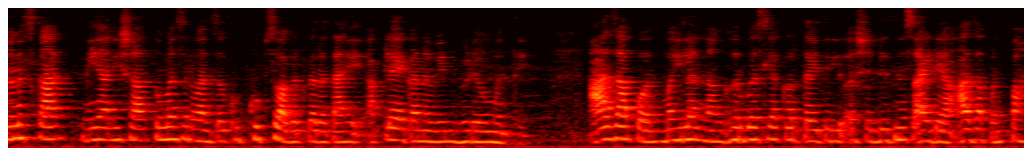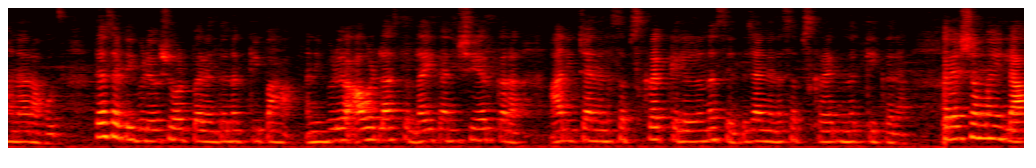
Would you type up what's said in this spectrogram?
नमस्कार मी अनिशा. तुम्हा सर्वांचं खूप खूप स्वागत करत आहे आपल्या एका नवीन व्हिडिओमध्ये. आज आपण महिलांना घर बसल्या करता येतील असे बिझनेस आयडिया आज आपण पाहणार आहोत. त्यासाठी व्हिडिओ शेवटपर्यंत नक्की पहा आणि व्हिडिओ आवडलास तर लाईक आणि शेअर करा आणि चॅनल सबस्क्राईब केलेलं नसेल तर चॅनलला सबस्क्राईब नक्की करा. बऱ्याचशा महिला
